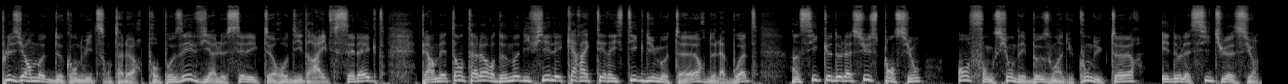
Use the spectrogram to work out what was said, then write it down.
Plusieurs modes de conduite sont alors proposés via le sélecteur Audi Drive Select, permettant alors de modifier les caractéristiques du moteur, de la boîte, ainsi que de la suspension en fonction des besoins du conducteur et de la situation.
